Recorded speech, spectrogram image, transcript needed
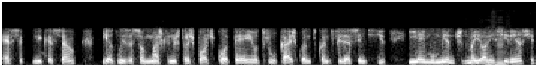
essa comunicação e a utilização de máscara nos transportes, ou até em outros locais, quando, quando fizer sentido, e em momentos de maior uhum. incidência,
